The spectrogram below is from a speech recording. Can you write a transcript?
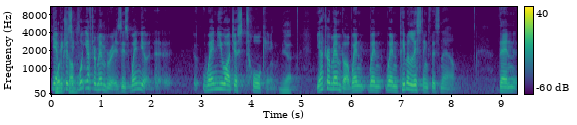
Yeah, because what you have to remember is, is when you, uh, when you are just talking, Yeah. You have to remember when, when, when people are listening to this now, then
